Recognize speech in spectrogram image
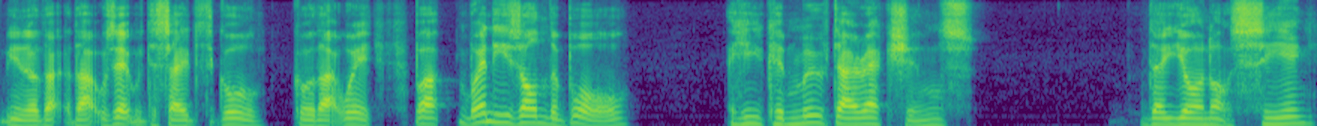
you know that that was it. We decided to go go that way. But when he's on the ball, he can move directions that you're not seeing.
